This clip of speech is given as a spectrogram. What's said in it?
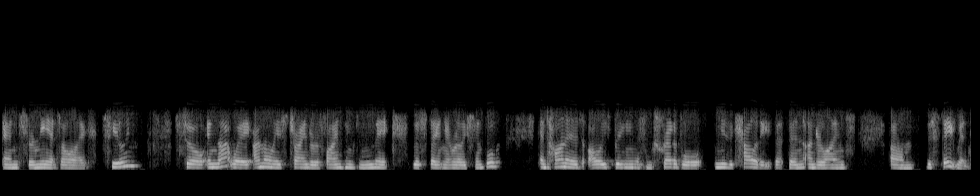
And for me, it's all like feeling. So in that way, I'm always trying to refine things and make this statement really simple. And Hannah is always bringing this incredible musicality that then underlines um, the statement,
